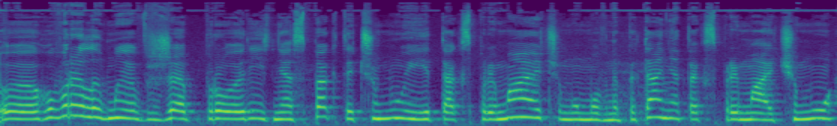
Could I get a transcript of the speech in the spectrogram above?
Е, Говорили ми вже про різні аспекти, чому її так сприймають, чому мовне питання так сприймають, чому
